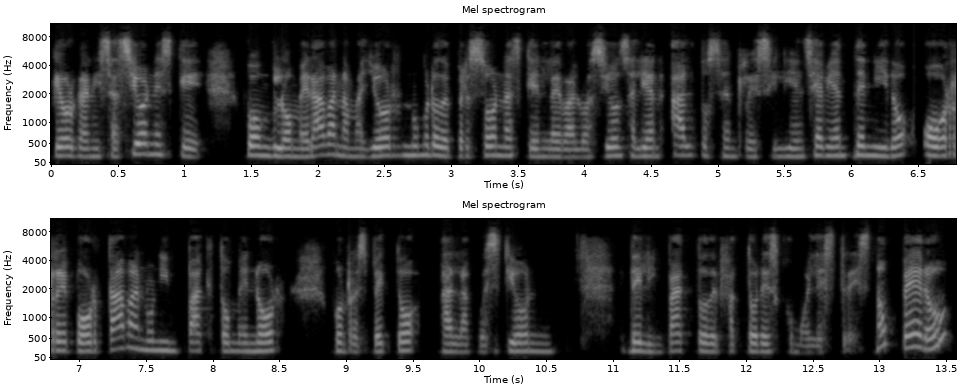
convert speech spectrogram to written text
que organizaciones que conglomeraban a mayor número de personas que en la evaluación salían altos en resiliencia habían tenido o reportaban un impacto menor con respecto a la cuestión del impacto de factores como el estrés, ¿no? Pero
